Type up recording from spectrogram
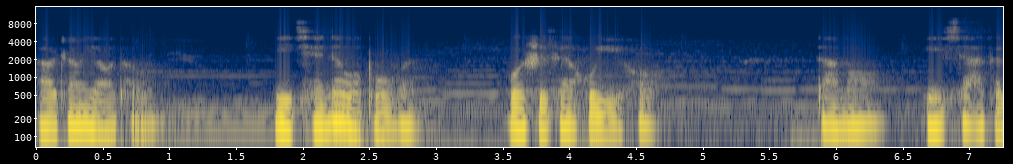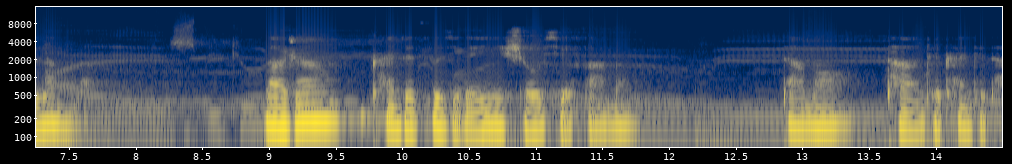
老张摇头：“以前的我不问，我只在乎以后。”大猫。一下子愣了，老张看着自己的一手血发懵，大猫躺着看着他，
